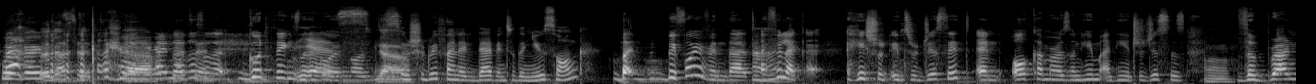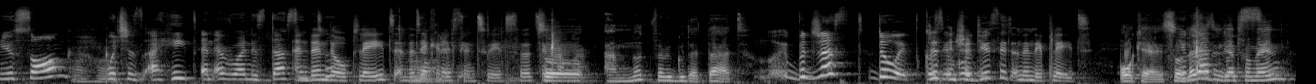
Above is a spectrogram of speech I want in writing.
We're very flattered. We're Yeah. I know those are the good things that Yes. are going on. Yeah. So should we finally dive into the new song? But b- before even that, I Uh-huh. feel like uh, he should introduce it and all cameras on him and he introduces Mm. the brand new song, Uh-huh. which is a hit and everyone is dancing And then to. they'll play it and then they can Definitely. listen to it. So that's so. I'm not very good at that. But just do it. Just introduce it and then they play it. Okay, so You ladies and gentlemen,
